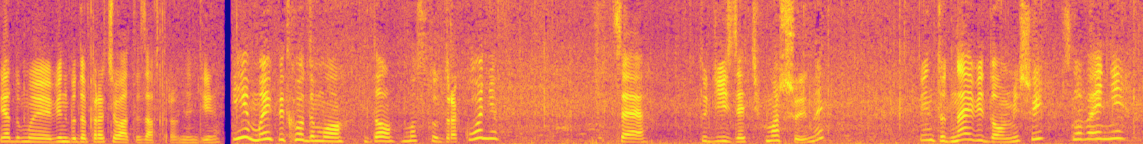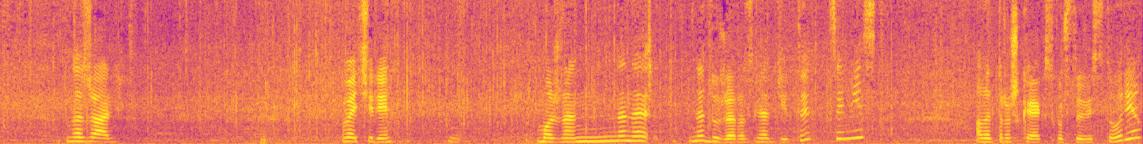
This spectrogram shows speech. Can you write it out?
Я думаю, він буде працювати завтра в неділю. І ми підходимо до мосту драконів. Це тут їздять машини. Він тут найвідоміший в Словенії. На жаль, ввечері можна не, не, не дуже розглядіти цей міст, але трошки екскурсу в історію.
